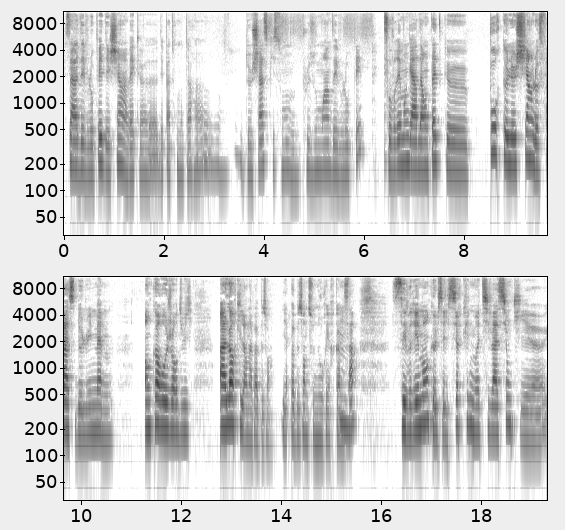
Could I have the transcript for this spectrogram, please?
ça a développé des chiens avec des patrons moteurs de chasse qui sont plus ou moins développés. Il faut vraiment garder en tête que pour que le chien le fasse de lui-même, encore aujourd'hui, alors qu'il n'en a pas besoin. Il n'a pas besoin de se nourrir comme mm. ça. C'est vraiment que c'est le circuit de motivation qui est, euh,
